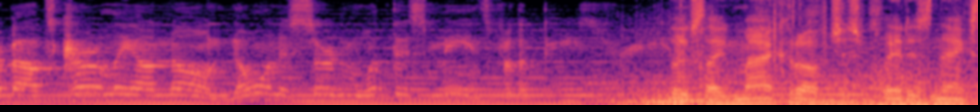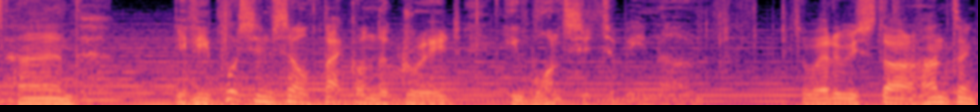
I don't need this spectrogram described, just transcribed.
whereabouts currently unknown, no one is certain what this means for the peace treaty. Looks like Makarov just played his next hand. If he puts himself back on the grid, he wants it to be known. So where do we start hunting?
